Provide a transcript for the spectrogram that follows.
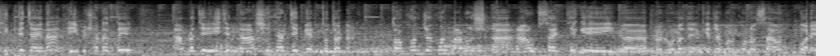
শিখতে চাই না, এই পেশাটাতে আমরা যে এই যে না শেখার যে ব্যর্থতাটা, তখন যখন মানুষ আউটসাইড থেকে এই আপনার ওনাদেরকে যখন কোনো সাউন্ড করে,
